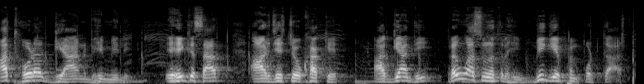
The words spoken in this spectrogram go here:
आ थोड़ा ज्ञान भी मिली। यही के साथ आरजे चोखा के आज्ञा दी रंगवा सुनत रही बिग एफ़ एम पॉडकास्ट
